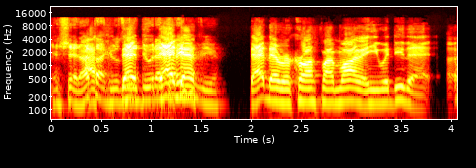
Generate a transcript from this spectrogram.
and shit i I- thought he was that- gonna do it at that- that- pay-per-view That never crossed my mind that he would do that.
